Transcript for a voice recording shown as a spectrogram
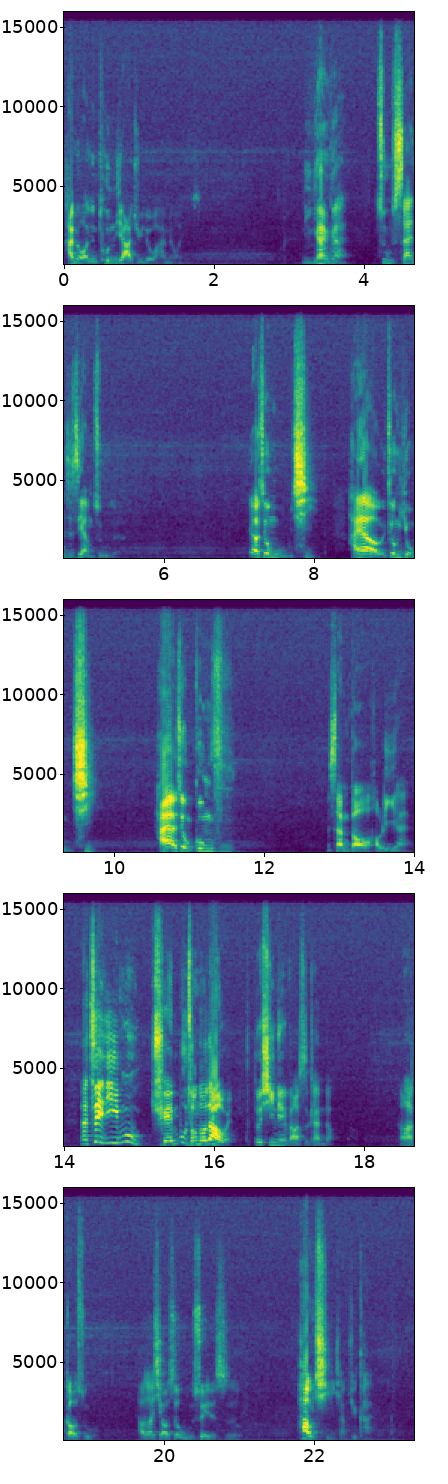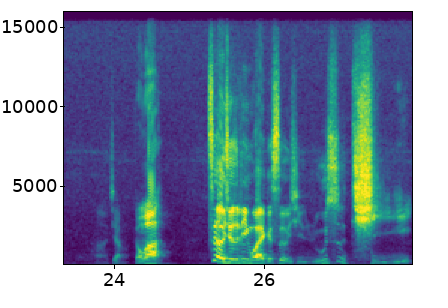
还没有完全吞下去的话，还没有完全死。你看看，住山是这样住的。要有这种武器，还要有这种勇气，还要有这种功夫。三包好厉害！那这一幕全部从头到尾都新田法师看到，然后他告诉我，他说小时候五岁的时候，好奇想去看，啊，这样懂吗？这就是另外一个色心，如是体。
